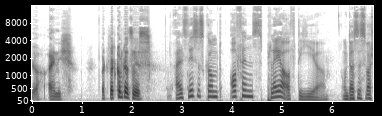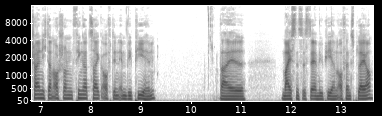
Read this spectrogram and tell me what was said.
ja, einig. Was, was kommt als nächstes? Als nächstes kommt Offense Player of the Year. Und das ist wahrscheinlich dann auch schon ein Fingerzeig auf den MVP hin. Weil meistens ist der MVP ein Offense Player.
